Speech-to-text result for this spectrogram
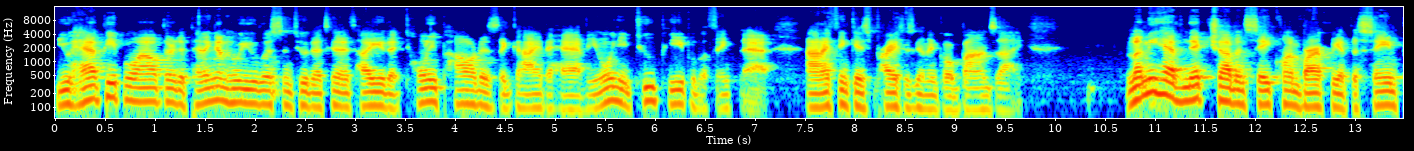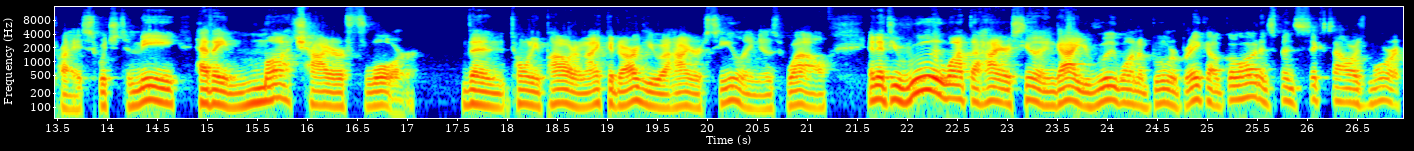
you have people out there, depending on who you listen to, that's going to tell you that Tony Pollard is the guy to have. You only need two people to think that. And I think his price is going to go bonsai. Let me have Nick Chubb and Saquon Barkley at the same price, which to me have a much higher floor than Tony Pollard. And I could argue a higher ceiling as well. And if you really want the higher ceiling guy, you really want a boomer breakout, go ahead and spend six dollars more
